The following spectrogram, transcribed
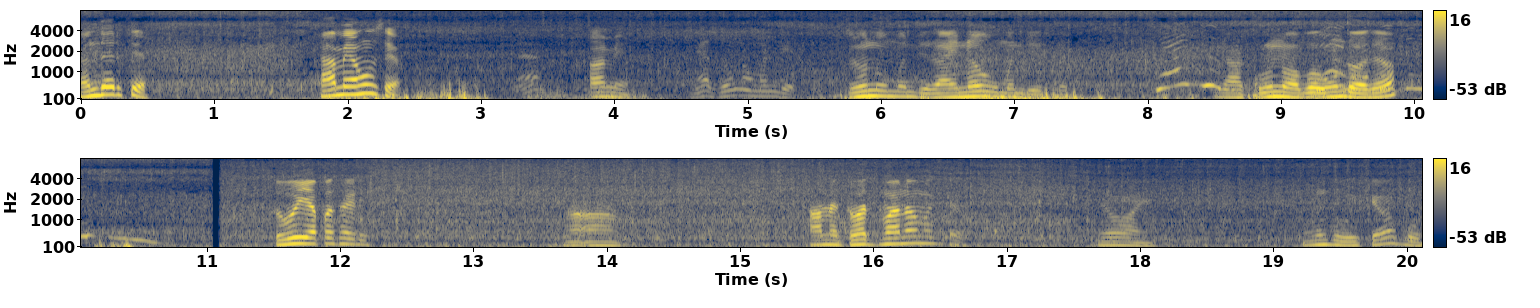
અંદર છે? સામે શું છે? સામે. જૂનું મંદિર. આ નવું મંદિર છે. આ કુનો બહુ ઊંડો છે હો. તું આ પછાડી. હા સામે ધોધમાં ન મૂકે. જોવાય ઊંધું છે બહુ.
